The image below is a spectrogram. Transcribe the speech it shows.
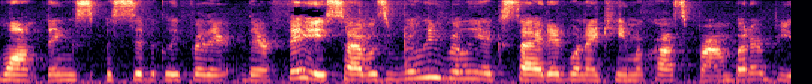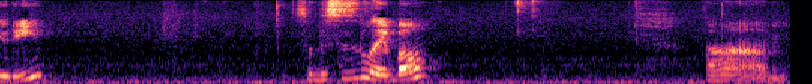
want things specifically for their, their face. So I was really, really excited when I came across Brown Butter Beauty. So this is the label. Um,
